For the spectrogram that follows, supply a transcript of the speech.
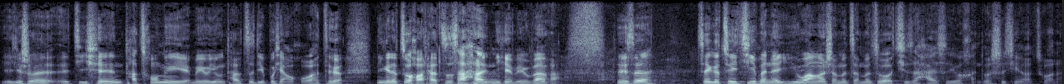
也就是说，机器人它聪明也没有用，它自己不想活，对吧？你给它做好，它自杀了，你也没有办法。所以说，这个最基本的欲望啊什么怎么做，其实还是有很多事情要做的。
